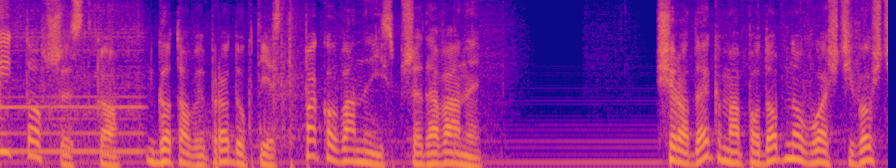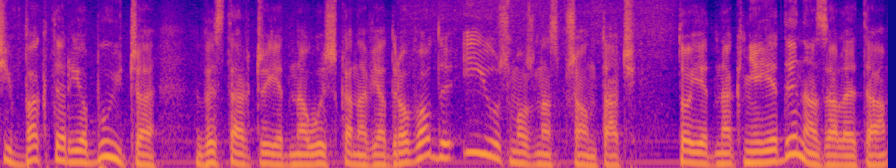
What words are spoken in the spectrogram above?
i to wszystko. Gotowy produkt jest pakowany i sprzedawany. Środek ma podobno właściwości bakteriobójcze. Wystarczy jedna łyżka na wiadro wody i już można sprzątać. To jednak nie jedyna zaleta.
